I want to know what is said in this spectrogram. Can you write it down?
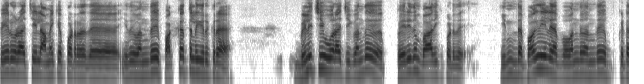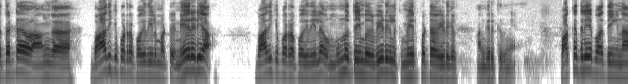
பேரூராட்சியில் அமைக்கப்படுறது இது வந்து பக்கத்தில் இருக்கிற வெளிச்சி ஊராட்சிக்கு வந்து பெரிதும் பாதிக்கப்படுது. இந்த பகுதியில் இப்போ வந்து வந்து கிட்டத்தட்ட அங்கே பாதிக்கப்படுற பகுதியில் மட்டும் நேரடியாக பாதிக்கப்படுற பகுதியில் ஒரு முந்நூற்றி ஐம்பது வீடுகளுக்கு மேற்பட்ட வீடுகள் அங்கே இருக்குதுங்க. பக்கத்துலேயே பார்த்தீங்கன்னா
